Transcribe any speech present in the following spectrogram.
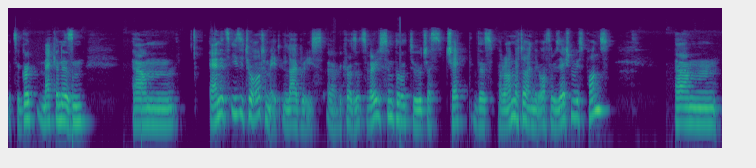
it's a good mechanism. Um, and it's easy to automate in libraries uh, because it's very simple to just check this parameter in the authorization response. Um,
